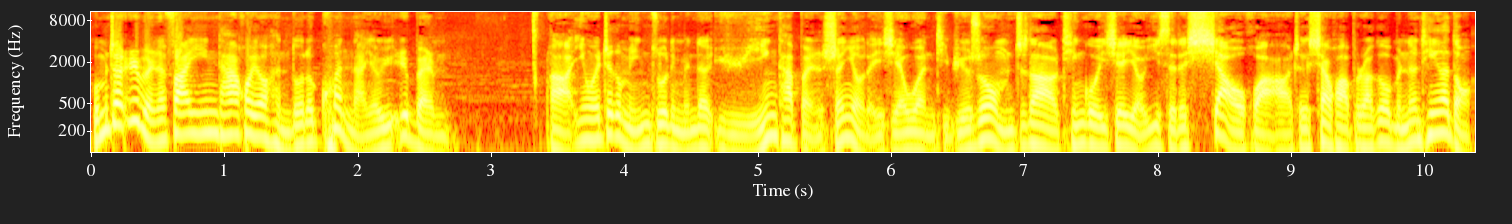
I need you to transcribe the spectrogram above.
我们知道日本人的发音，它会有很多的困难，由于日本。啊，因为这个民族里面的语音它本身有的一些问题，比如说我们知道听过一些有意思的笑话啊，这个笑话不知道各位能听得懂。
